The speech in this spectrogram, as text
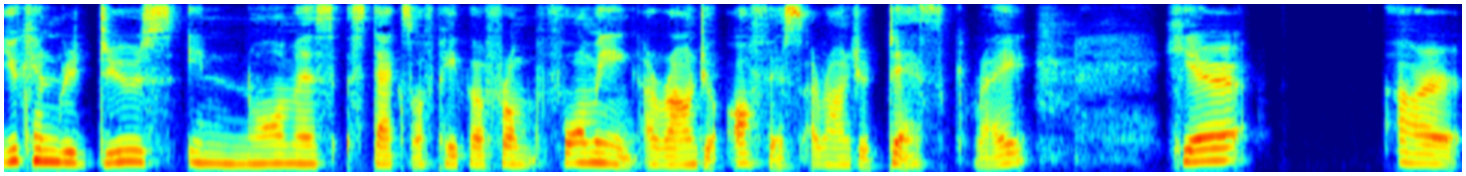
you can reduce enormous stacks of paper from forming around your office, around your desk, right? Here are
